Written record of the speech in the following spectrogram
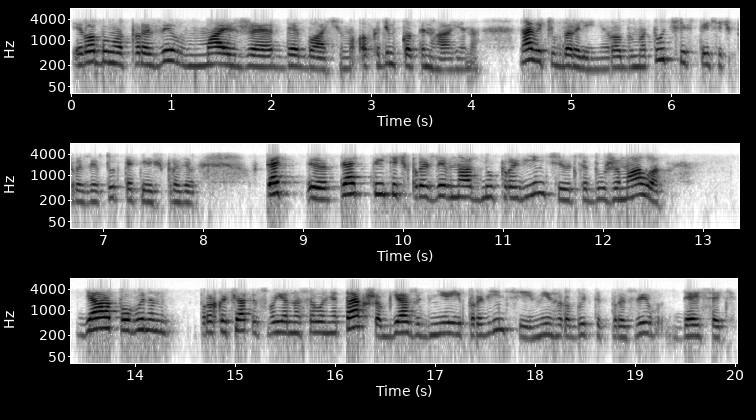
і робимо призив майже де бачимо, окрім Копенгагена. Навіть у Берліні робимо тут 6 тисяч призив, тут 5 тисяч призив. 5, 5 тисяч призив на одну провінцію це дуже мало. Я повинен прокачати своє населення так, щоб я з однієї провінції міг робити призив 10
